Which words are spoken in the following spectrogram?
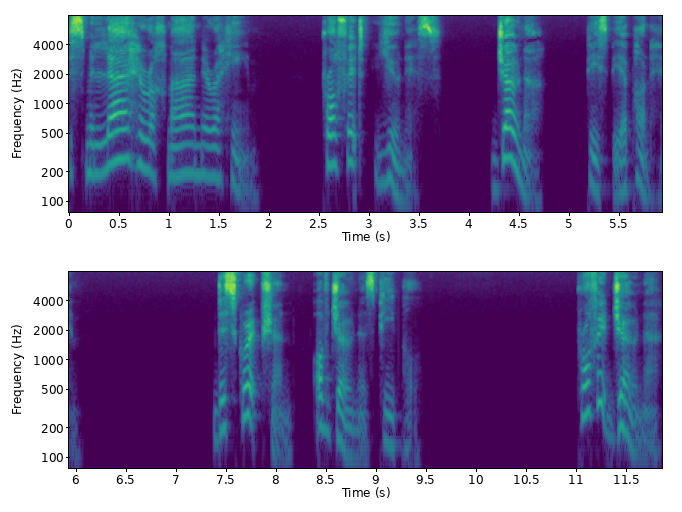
Bismillahir Rahmanir Rahim. Prophet Yunus. Jonah, peace be upon him. Description of Jonah's people. Prophet Jonah,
